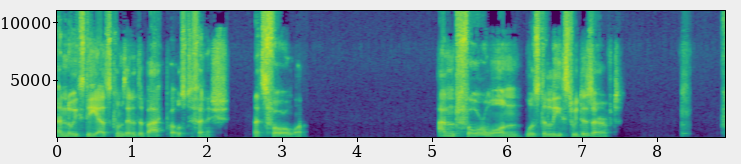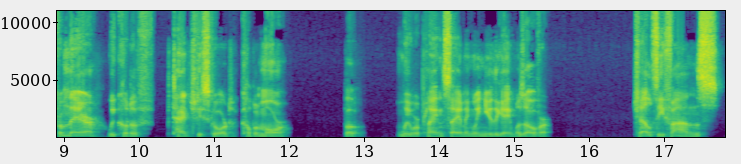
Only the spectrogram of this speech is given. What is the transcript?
And Luis Diaz comes in at the back post to finish. That's 4 1 and 4 1 was the least we deserved. From there, we could have potentially scored a couple more, but we were plain sailing. We knew the game was over. Chelsea fans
